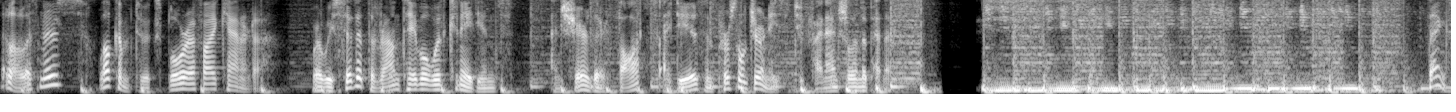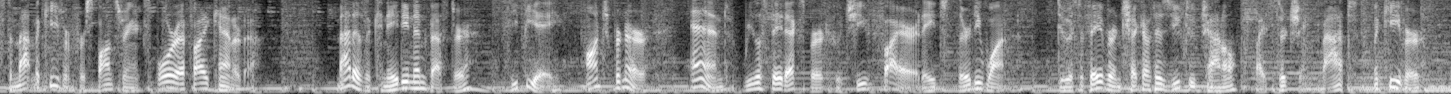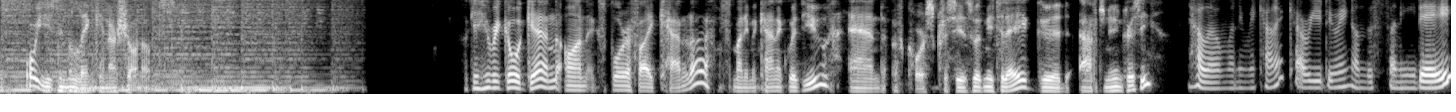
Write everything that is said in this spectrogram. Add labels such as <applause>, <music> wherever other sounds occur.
Hello, listeners. Welcome to Explore FI Canada, where we sit at the round table with Canadians and share their thoughts, ideas, and personal journeys to financial independence. Thanks to Matt McKeever for sponsoring Explore FI Canada. Matt is a Canadian investor, CPA, entrepreneur, and real estate expert who achieved FIRE at age 31. Do us a favor and check out his YouTube channel by searching Matt McKeever or using the link in our show notes. Okay, here we go again on Explore FI Canada. It's Money Mechanic with you. And of course, Chrissy is with me today. Good afternoon, Chrissy. Hello, Money Mechanic. How are you doing on this sunny day?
